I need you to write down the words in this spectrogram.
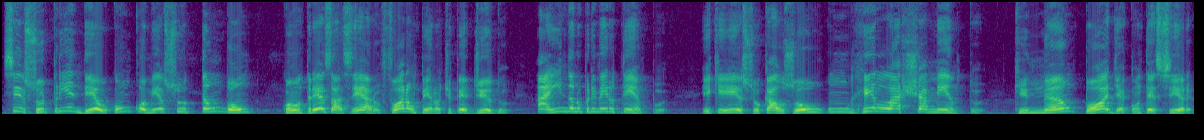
se surpreendeu com um começo tão bom com 3 a 0 fora um pênalti perdido, ainda no primeiro tempo, e que isso causou um relaxamento que não pode acontecer,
